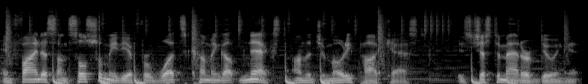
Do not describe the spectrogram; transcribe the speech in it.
and find us on social media for what's coming up next on the Jamodi podcast. It's just a matter of doing it.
